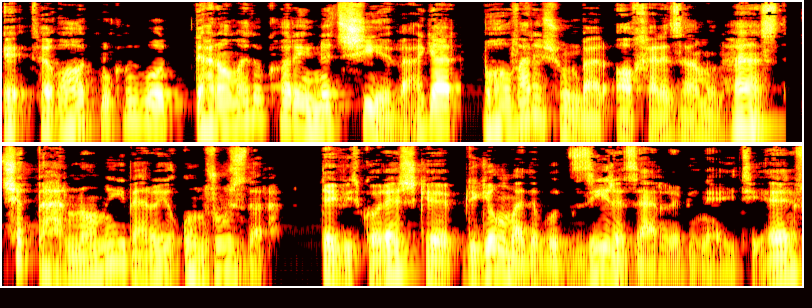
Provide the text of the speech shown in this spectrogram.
اعتقاد می‌کنه و درآمد و کار اینا چیه؟ و اگر باورشون بر آخر زمان هست چه برنامه‌ای برای اون روز دارن؟ دیوید کورش که دیگه اومده بود زیر ذره بین ATF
